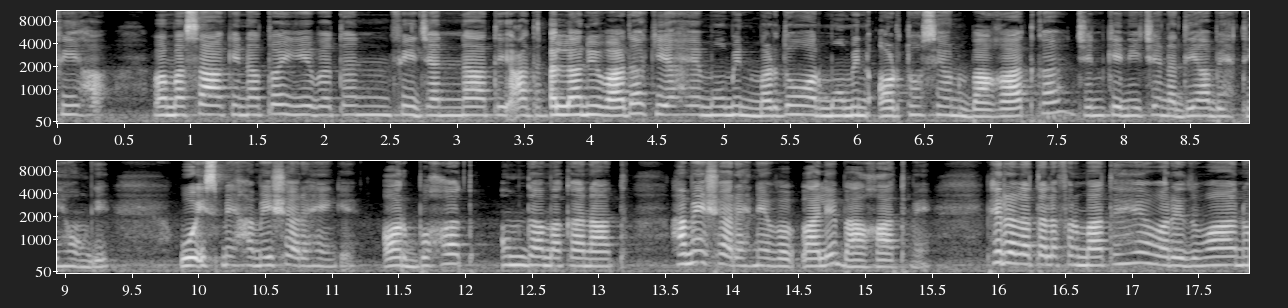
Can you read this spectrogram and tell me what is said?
فیہا ومساکن طیبتا فی جنات عدن۔ اللہ نے وعدہ کیا ہے مومن مردوں اور مومن عورتوں سے ان باغات کا جن کے نیچے ندیاں بہتی ہوں گی۔ وہ اس میں ہمیشہ رہیں گے اور بہت عمدہ مکانات ہمیشہ رہنے والے باغات میں۔ پھر اللہ تعالیٰ فرماتے ہیں وردوان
